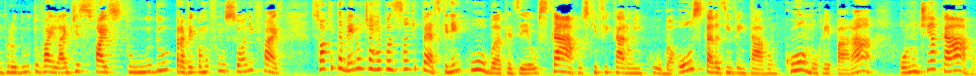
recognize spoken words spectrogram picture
um produto, vai lá, desfaz tudo para ver como funciona e faz. Só que também não tinha reposição de peças, que nem Cuba, quer dizer, os carros que ficaram em Cuba, ou os caras inventavam como reparar, ou não tinha carro.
